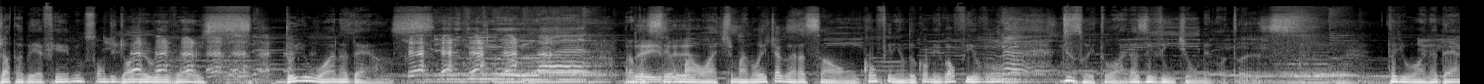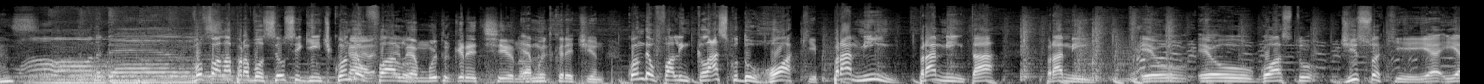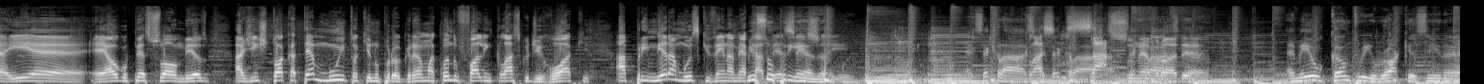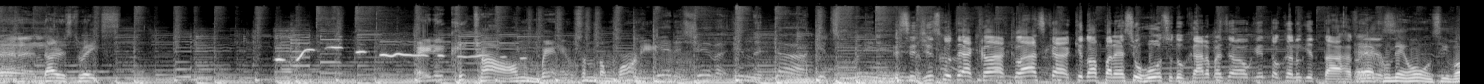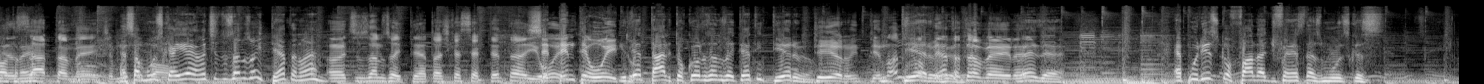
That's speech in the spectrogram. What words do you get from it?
JBFM, o som de Johnny Rivers. Do you wanna dance? Pra você, uma ótima noite. Agora são, conferindo comigo ao vivo, 18 horas e 21 minutos. Do you wanna dance? Vou falar pra você o seguinte, quando Cara, eu falo Ele é muito cretino. é né? muito cretino. Quando eu falo em clássico do rock, pra mim, pra mim, tá? Pra mim, eu eu gosto disso aqui. E, e aí é, é algo pessoal mesmo. A gente toca até muito aqui no programa. Quando fala em clássico de rock, a primeira música que vem na minha Me cabeça é surpreenda. isso aí. Esse é clássico, é Clássico clássico. zaço, esse é né, clássico, brother? É. É meio country rock, assim, né? É. Dire Straits. Esse disco tem a clá- clássica que não aparece o rosto do cara, mas é alguém tocando guitarra, não é, É, isso? com neon, assim, em volta, né? Exatamente. muito Essa bom. música aí é antes dos anos 80, não é? Antes dos anos 80, acho que é 78. 78. E detalhe, tocou nos anos 80 inteiro, meu. Inteiro, inteiro. Nos anos Inteiro, 90 viu? também, né? Pois é. É por isso que eu falo da diferença das músicas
